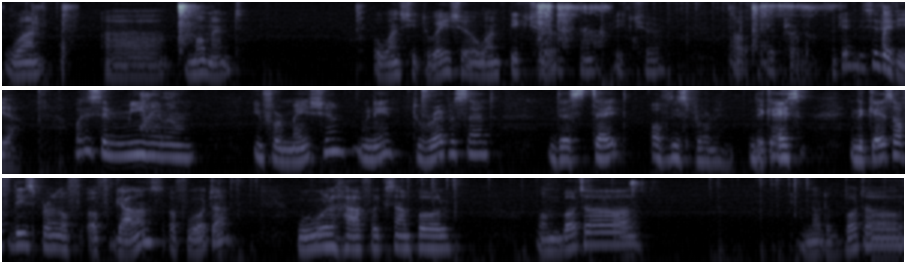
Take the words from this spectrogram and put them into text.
one uh, moment or one situation one picture one picture Oh, of the problem. Okay, this is the idea. What is the minimum information we need to represent the state of this problem? In the case, in the case of this problem of, of gallons of water, we will have, for example, one bottle, another bottle,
